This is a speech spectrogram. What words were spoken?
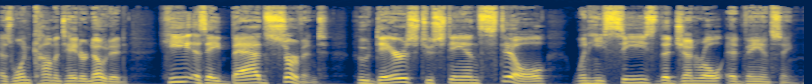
As one commentator noted, he is a bad servant who dares to stand still when he sees the general advancing.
